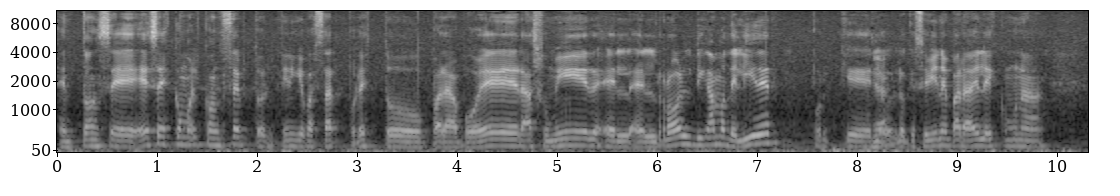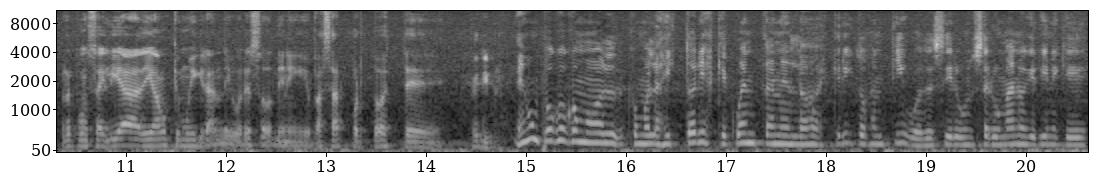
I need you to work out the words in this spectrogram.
entonces ese es como el concepto, él tiene que pasar por esto para poder asumir el, el rol, digamos, de líder, porque lo, lo que se viene para él es como una responsabilidad, digamos, que muy grande y por eso tiene que pasar por todo este... Periplo. Es un poco como, el- como las historias que cuentan en los escritos antiguos, es decir, un ser humano que tiene que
